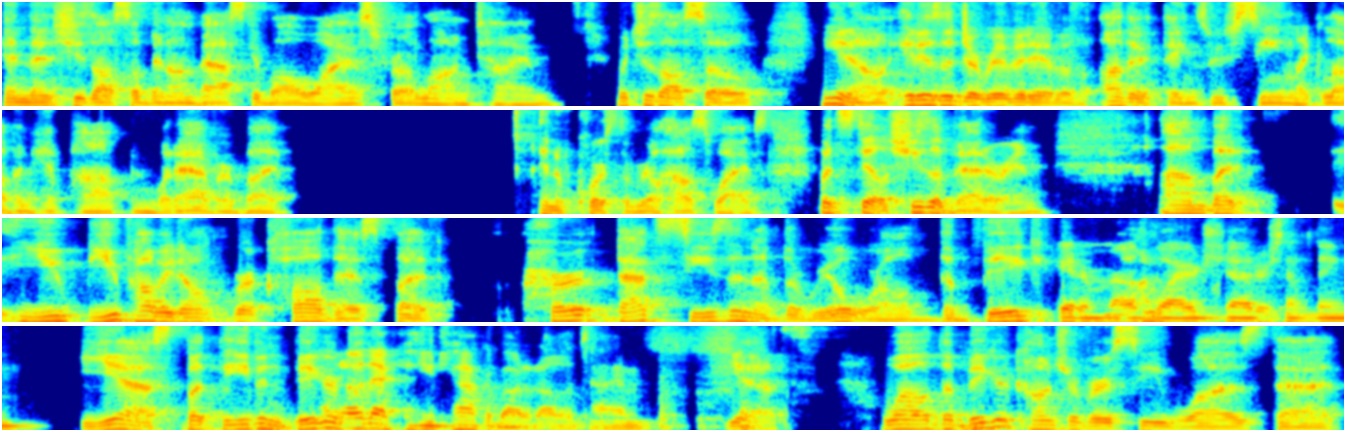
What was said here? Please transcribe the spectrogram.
And then she's also been on basketball wives for a long time which is also you know it is a derivative of other things we've seen like love and hip hop and whatever but and of course the real housewives. But still she's a veteran. Um, but you you probably don't recall this but her that season of the real world the big get her mouth wired shut or something Yes, but the even bigger. I know that because you talk about it all the time. yes. Well, the bigger controversy was that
